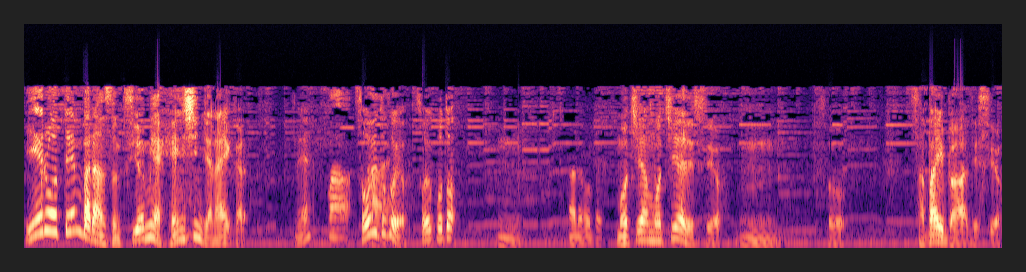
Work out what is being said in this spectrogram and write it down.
イエローテンバランスの強みは変身じゃないから。ね。まあ。そういうとこよ。よ、そういうこと。うん。なるほど。持ちは持ち屋ですよ。うん。そう。サバイバーですよ。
